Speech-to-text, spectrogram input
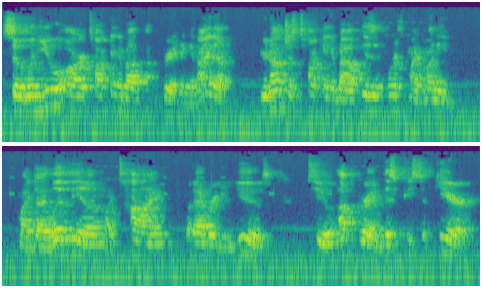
So when you are talking about upgrading an item, you're not just talking about is it worth my money, my dilithium, my time, whatever you use to upgrade this piece of gear,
